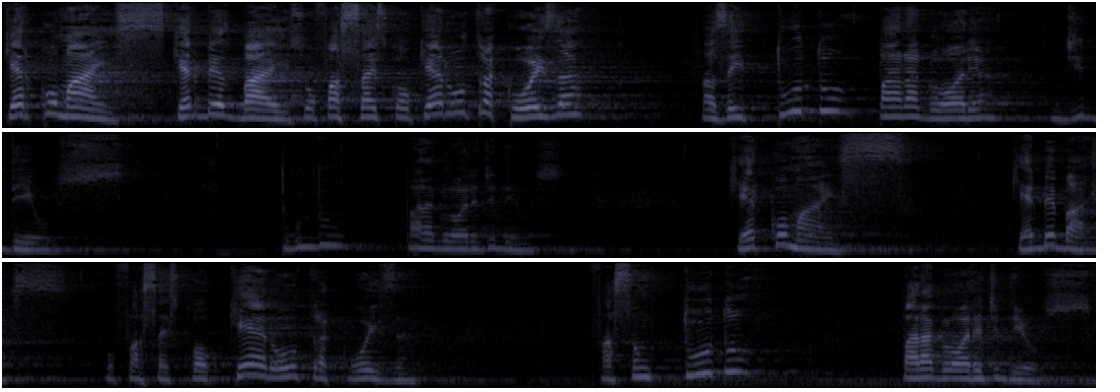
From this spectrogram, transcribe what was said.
quer comais, quer bebais ou façais qualquer outra coisa, fazei tudo para a glória de Deus. Tudo para a glória de Deus. Quer comais, quer bebais, ou façais qualquer outra coisa, façam tudo para a glória de Deus.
